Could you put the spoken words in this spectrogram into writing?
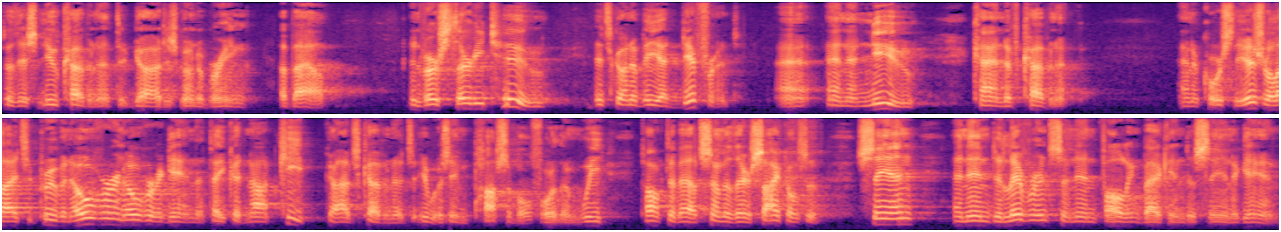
to this new covenant that God is going to bring about. In verse 32, it's going to be a different uh, and a new kind of covenant. And of course, the Israelites had proven over and over again that they could not keep God's covenants. It was impossible for them. We talked about some of their cycles of sin and then deliverance and then falling back into sin again.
